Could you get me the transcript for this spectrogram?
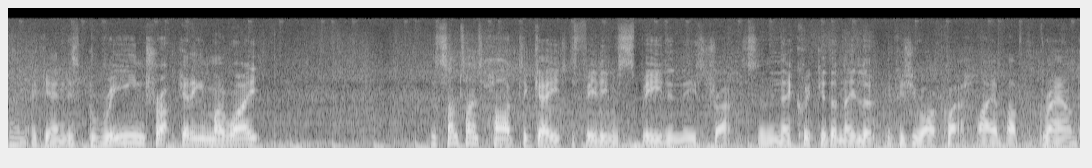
And again, this green truck getting in my way. It's sometimes hard to gauge the feeling of speed in these trucks. I mean, they're quicker than they look because you are quite high above the ground.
